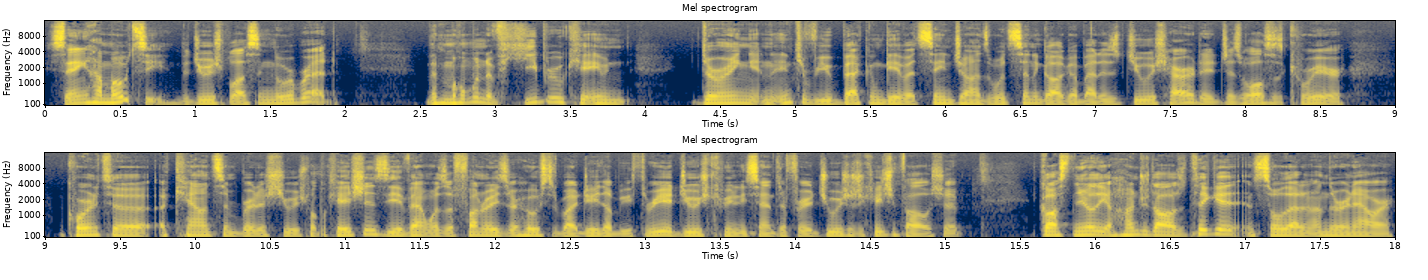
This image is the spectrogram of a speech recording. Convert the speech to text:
saying Hamotzi, the Jewish blessing over bread. The moment of Hebrew came during an interview Beckham gave at St. John's Wood Synagogue about his Jewish heritage as well as his career. According to accounts in British Jewish publications, the event was a fundraiser hosted by JW3, a Jewish community center for a Jewish education fellowship. It cost nearly $100 a ticket and sold out in under an hour.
